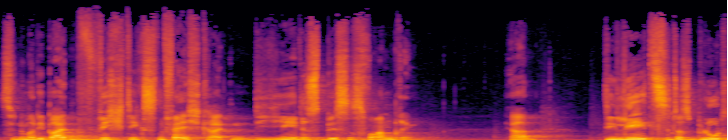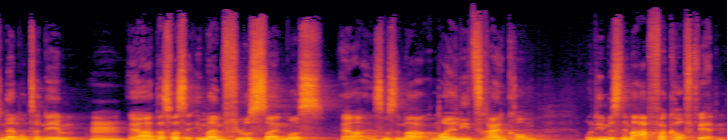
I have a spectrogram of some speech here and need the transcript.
sind immer die beiden wichtigsten Fähigkeiten, die jedes Business voranbringen. Ja, die Leads sind das Blut in deinem Unternehmen, hm. ja, das, was immer im Fluss sein muss. Ja, es müssen immer neue Leads reinkommen und die müssen immer abverkauft werden.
